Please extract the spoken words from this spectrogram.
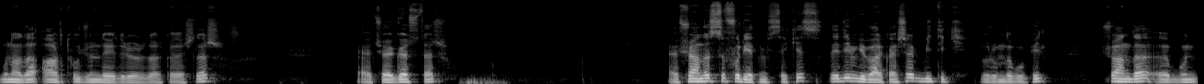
Buna da artı ucunu değdiriyoruz arkadaşlar. Evet şöyle göster. Evet, şu anda 0.78. Dediğim gibi arkadaşlar bitik durumda bu pil. Şu anda e, bunu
